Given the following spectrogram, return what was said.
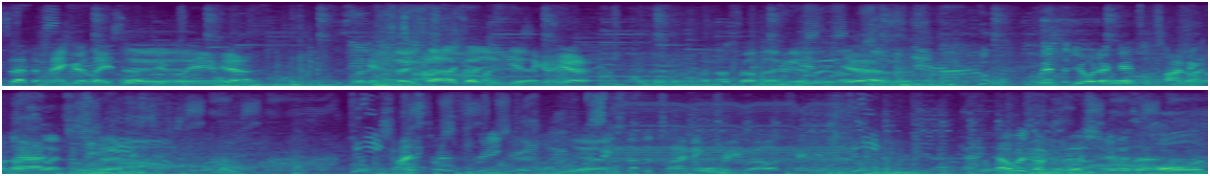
so the Mango laser, Yeah, I do yeah. believe, yeah. Just him say that. Like years yeah. ago, yeah. That's right back here. Yeah. We have to do auto cancel timing on that. Nice lines there. Shine Storm's pretty good. Like, Yeah. mixed up the timing pretty well. That was unfortunate for.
